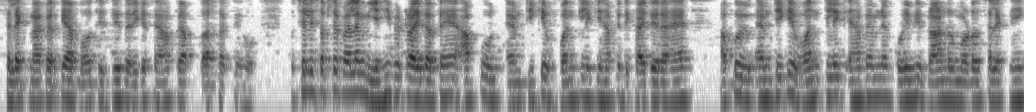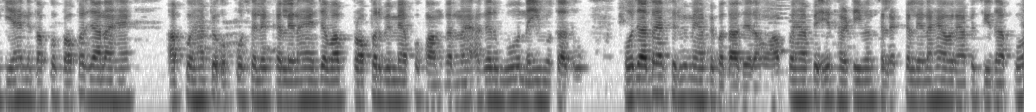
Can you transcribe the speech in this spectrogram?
सिलेक्ट ना करके आप बहुत ईजिली तरीके से यहाँ पे आप कर सकते हो। तो चलिए, सबसे पहले हम यहीं पे ट्राई करते हैं, आपको M T K one click यहाँ पे दिखाई दे रहा है। आपको M T K one click यहाँ पे हमने कोई भी ब्रांड और मॉडल सेलेक्ट नहीं किया है, नहीं तो आपको प्रॉपर जाना है, आपको यहाँ पे ओप्पो सेलेक्ट कर लेना है। जब आप प्रॉपर वे में आपको काम करना है, अगर वो नहीं होता तो। हो जाता है, फिर भी मैं यहाँ पे बता दे रहा हूँ। आपको यहाँ पे ए थर्टी वन सेलेक्ट कर लेना है और यहाँ पे सीधा आपको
